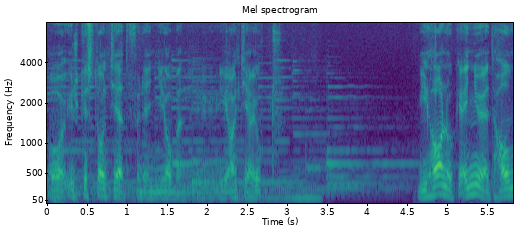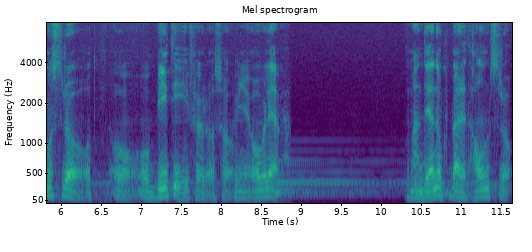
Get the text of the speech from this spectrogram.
Og yrkesstolthet for den jobben vi alltid har gjort. Vi har nok ennå et halmstrå å, å, å bite i for oss å kunne overleve. Men det er nok bare et halmstrå.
